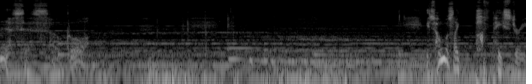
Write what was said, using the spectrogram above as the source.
This is so cool. It's almost like puff pastry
